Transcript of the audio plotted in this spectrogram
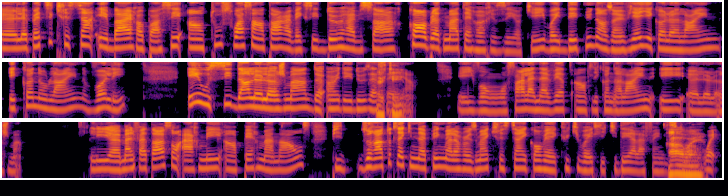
Euh, le petit Christian Hébert a passé en tout 60 heures avec ses deux ravisseurs complètement terrorisés, OK? Il va être détenu dans un vieil éconoline, éconoline volé et aussi dans le logement de un des deux assaillants. Et ils vont faire la navette entre l'éconoline et euh, le logement. Les euh, malfaiteurs sont armés en permanence. Puis durant tout le kidnapping, malheureusement, Christian est convaincu qu'il va être liquidé à la fin de Ah l'histoire. ouais.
